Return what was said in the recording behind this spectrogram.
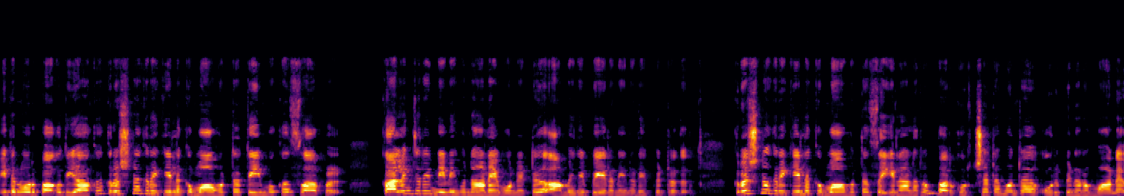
இதன் ஒரு பகுதியாக கிருஷ்ணகிரி கிழக்கு மாவட்ட திமுக சார்பில் கலைஞரின் நினைவு நாளை முன்னிட்டு அமைதி பேரணி நடைபெற்றது. கிருஷ்ணகிரி கிழக்கு மாவட்ட செயலாளரும் பர்கூர் சட்டமன்ற உறுப்பினருமான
